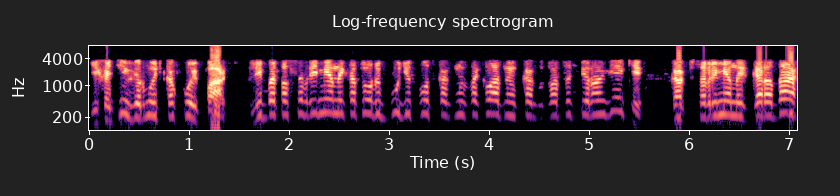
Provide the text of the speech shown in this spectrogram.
и хотим вернуть какой парк? Либо это современный, который будет вот как мы закладываем, как в 21 веке, как в современных городах,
